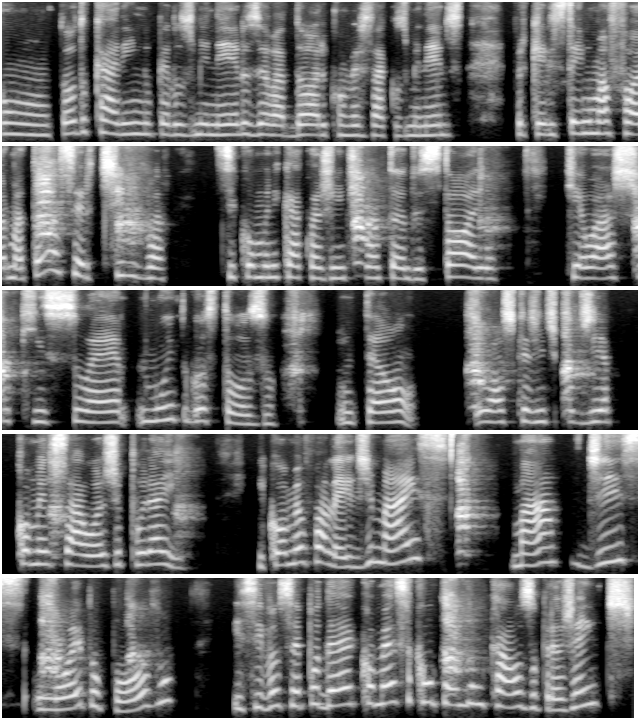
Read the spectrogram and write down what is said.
com todo carinho pelos mineiros, eu adoro conversar com os mineiros, porque eles têm uma forma tão assertiva de se comunicar com a gente contando história, que eu acho que isso é muito gostoso. Então, eu acho que a gente podia começar hoje por aí. E como eu falei demais, Má, diz um oi pro povo, e se você puder, começa contando um caos pra gente.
